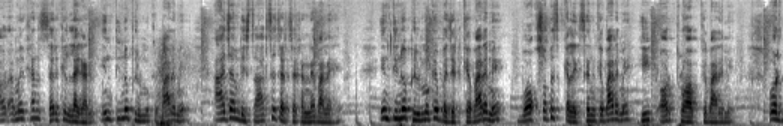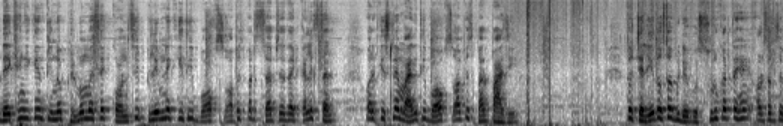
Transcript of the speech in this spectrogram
और आमिर खान सर की लगन, इन तीनों फ़िल्मों के बारे में आज हम विस्तार से चर्चा करने वाले हैं। इन तीनों फ़िल्मों के बजट के बारे में बॉक्स ऑफ़िस कलेक्शन के बारे में हिट और फ्लॉप के बारे में। और देखेंगे कि इन तीनों फ़िल्मों में से कौन सी फ़िल्म ने की थी बॉक्स ऑफ़िस पर सबसे ज़्यादा कलेक्शन और किसने मारी थी बॉक्स ऑफ़िस पर बाजी। तो चलिए दोस्तों वीडियो को शुरू करते हैं और सबसे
